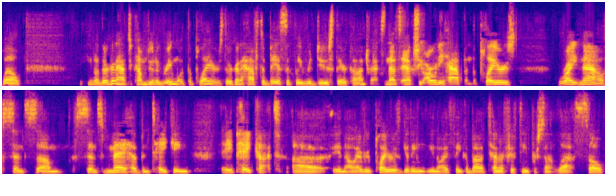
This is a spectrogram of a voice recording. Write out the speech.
Well, you know, they're going to have to come to an agreement with the players. They're going to have to basically reduce their contracts. And that's actually already happened. The players right now since um, since May have been taking a pay cut. Uh, you know, every player is getting you know I think about ten or fifteen percent less. So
